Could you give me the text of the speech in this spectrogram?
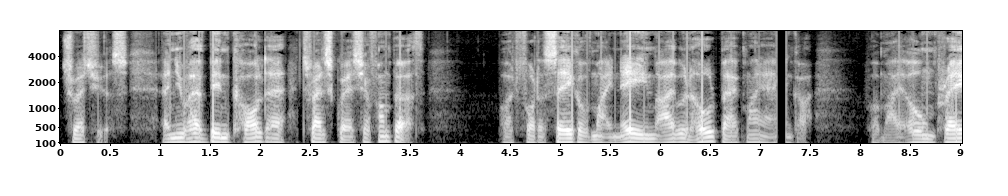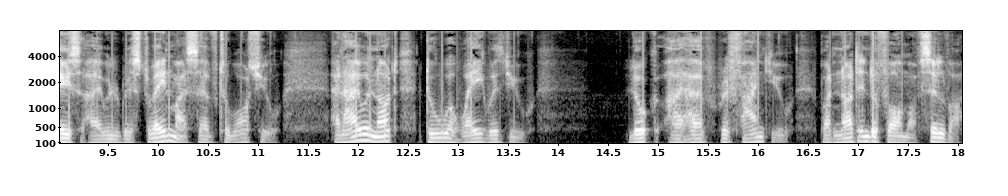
treacherous, and you have been called a transgressor from birth. But for the sake of my name I will hold back my anger. For my own praise I will restrain myself towards you, and I will not do away with you. Look, I have refined you, but not in the form of silver.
